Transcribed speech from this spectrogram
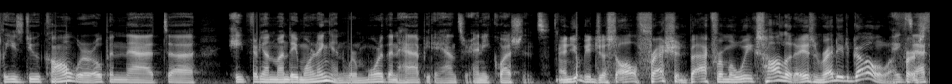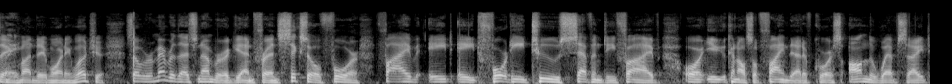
please do call. We're open at uh, 8.30 on Monday morning, and we're more than happy to answer any questions. And you'll be just all fresh and back from a week's holidays and ready to go exactly. first thing Monday morning, won't you? So remember this number again, friends, 604-588-4275. Or you can also find that, of course, on the website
